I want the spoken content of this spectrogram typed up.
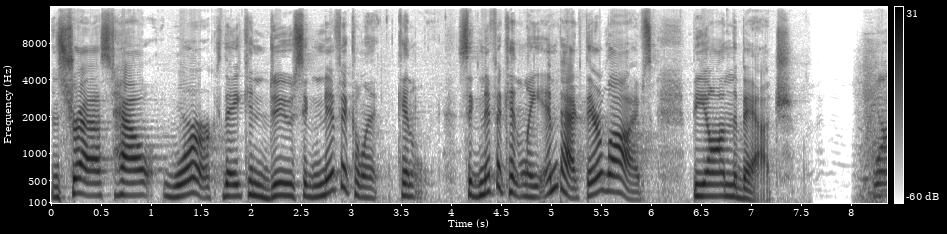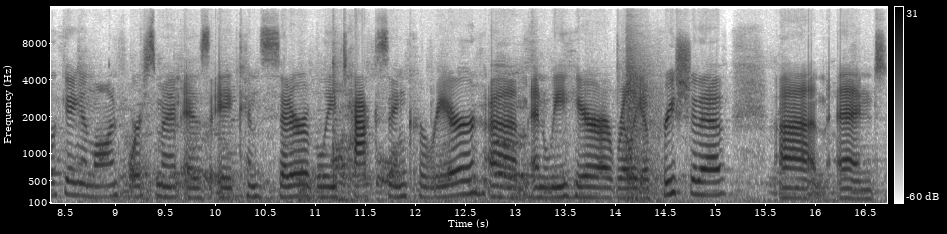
and stressed how work they can do significantly can significantly impact their lives beyond the badge. Working in law enforcement is a considerably taxing career, um, and we here are really appreciative um, and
